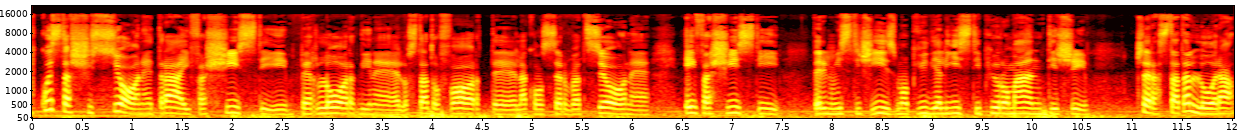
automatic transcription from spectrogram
E questa scissione tra i fascisti per l'ordine, lo Stato forte, la conservazione e i fascisti per il misticismo, più idealisti, più romantici, c'era stata allora,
